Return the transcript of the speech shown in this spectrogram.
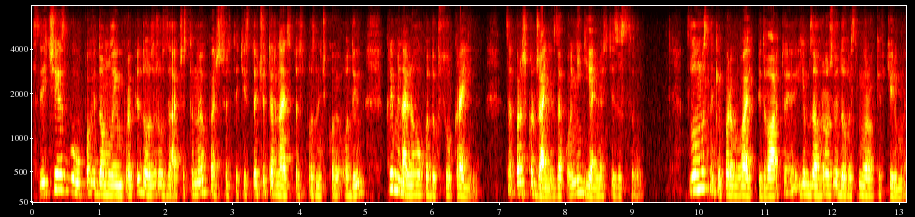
Слідчі СБУ повідомили їм про підозру за частиною 1 статті 114 з позначкою 1 Кримінального кодексу України. Це перешкоджання законній діяльності ЗСУ. Зловмисники перебувають під вартою, їм загрожує до 8 років тюрми.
